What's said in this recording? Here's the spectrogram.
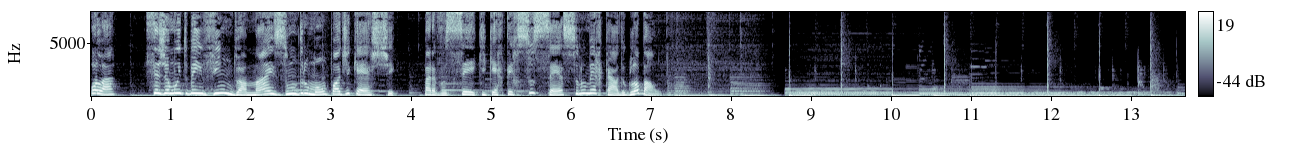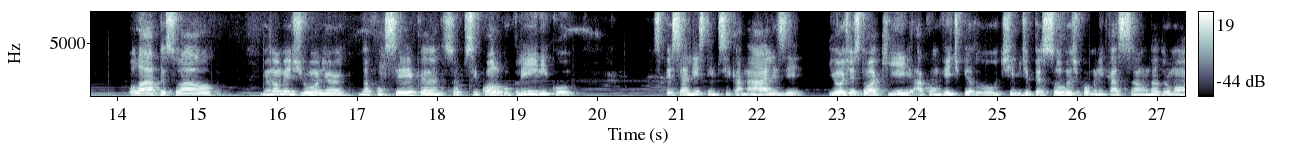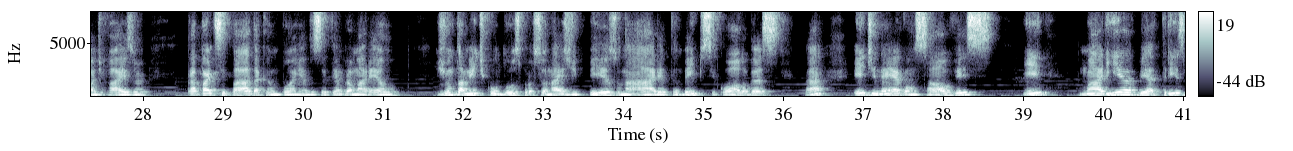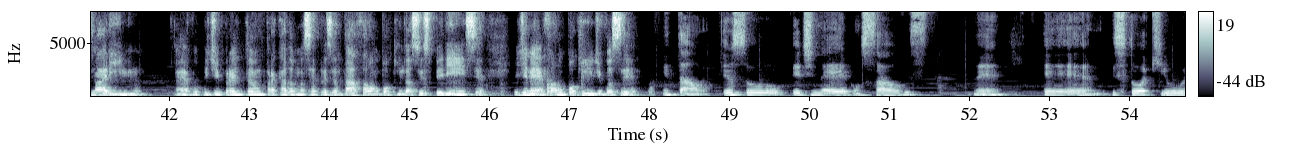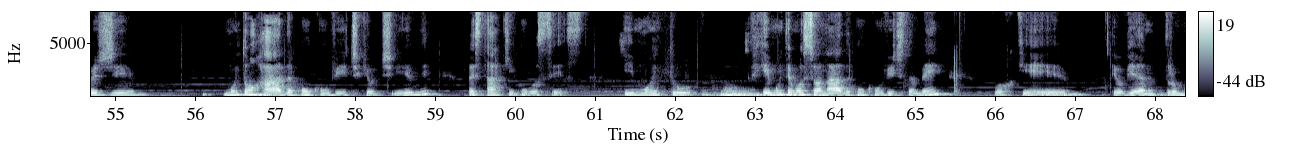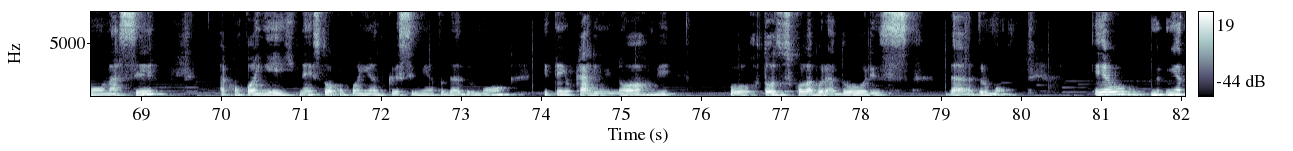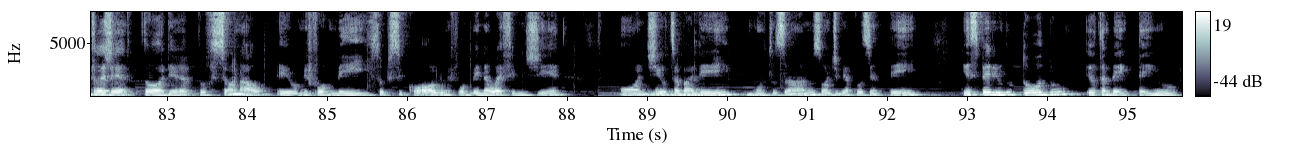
Olá, seja muito bem-vindo a mais um Drummond Podcast para você que quer ter sucesso no mercado global. Olá, pessoal. Meu nome é Júnior da Fonseca, sou psicólogo clínico, especialista em psicanálise, e hoje eu estou aqui a convite pelo time de pessoas de comunicação da Drummond Advisor para participar da campanha do Setembro Amarelo, juntamente com duas profissionais de peso na área, também psicólogas, né? Edneia Gonçalves e Maria Beatriz Marinho. Né? Vou pedir para então para cada uma se apresentar, falar um pouquinho da sua experiência. Edneia, fala um pouquinho de você. Então, eu sou Edneia Gonçalves, né? É, estou aqui hoje muito honrada com o convite que eu tive para estar aqui com vocês. E muito fiquei muito emocionada com o convite também, porque eu vi a Drummond nascer, acompanhei, né, estou acompanhando o crescimento da Drummond e tenho carinho enorme por todos os colaboradores da Drummond. Eu, minha trajetória profissional, eu me formei, sou psicólogo, me formei na UFMG, onde eu trabalhei muitos anos, onde me aposentei. Esse período todo eu também tenho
